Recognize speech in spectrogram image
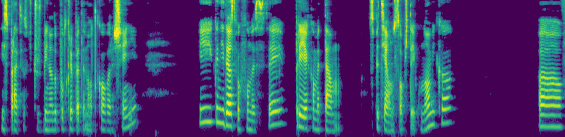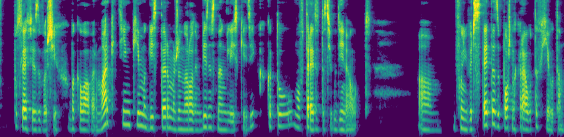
изпратят в чужбина да подкрепят едно такова решение. И кандидатствах в УНСС, приехаме там специално с обща економика. А, в Последствие завърших бакалавър маркетинг и магистър международен бизнес на английски язик, като в третата си година от в университета започнах работа в Хилтън.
